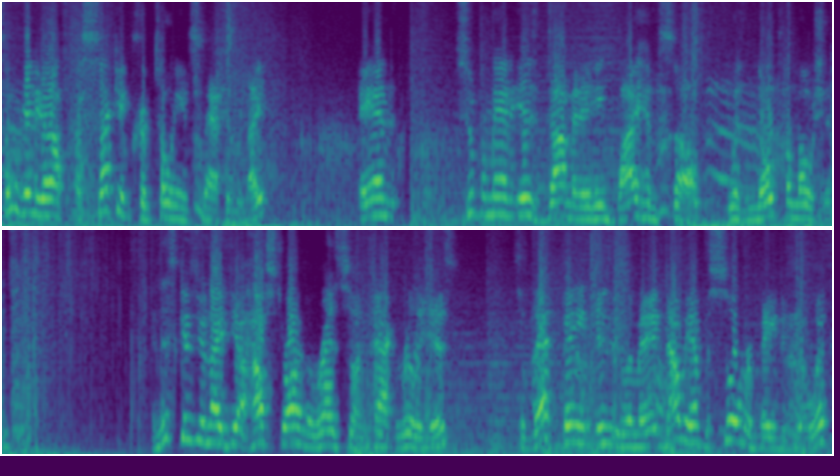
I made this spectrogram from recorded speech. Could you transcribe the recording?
So we're going to get off a second Kryptonian Smash of the night. And Superman is dominating by himself with no promotions. And this gives you an idea how strong the Red Son pack really is. So that Bane is eliminated. Now we have the Silver Bane to deal with.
